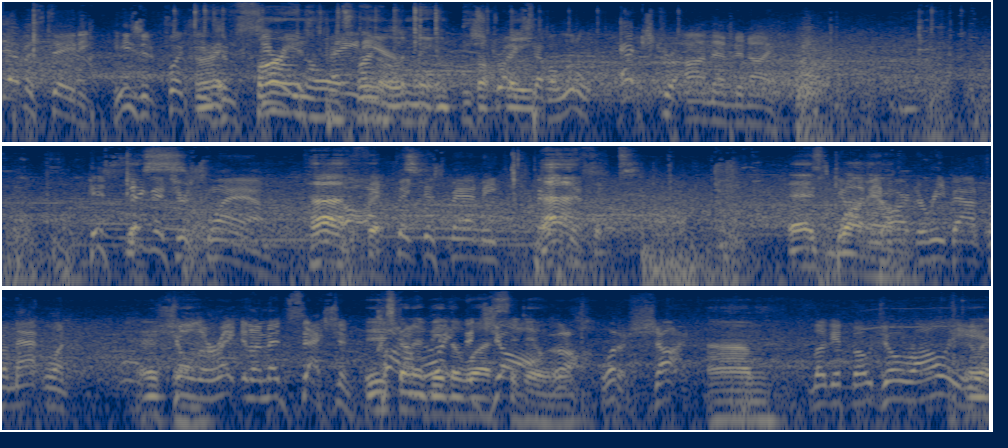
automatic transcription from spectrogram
devastating. He's inflicting Alright, some serious final, pain final here. His strikes have a little extra on them tonight. His Yes. signature slam. Oh, I Perfect. think this man means business. Perfect. There's It's one gotta be out. hard to rebound from that one. Okay. Shoulder right to the midsection. Who's Caught gonna be right the worst to deal with? Ugh, what a shot. Um, Look at Mojo Rawley here.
